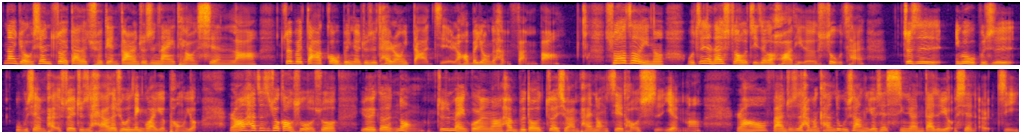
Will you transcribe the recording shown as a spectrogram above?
那有线最大的缺点，当然就是那一条线啦。最被大家诟病的就是太容易打结，然后被用得很烦吧。说到这里呢，我之前在收集这个话题的素材，就是因为我不是无线派，所以就是还要再去问另外一个朋友。然后他这次就告诉我说，有一个那种就是美国人嘛，他们不是都最喜欢拍那种街头实验吗？然后，反正就是他们看路上有些行人戴着有线耳机，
